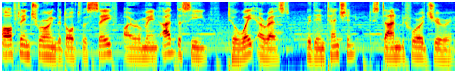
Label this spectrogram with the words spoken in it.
After ensuring the dogs were safe, I remained at the scene to await arrest with the intention to stand before a jury.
